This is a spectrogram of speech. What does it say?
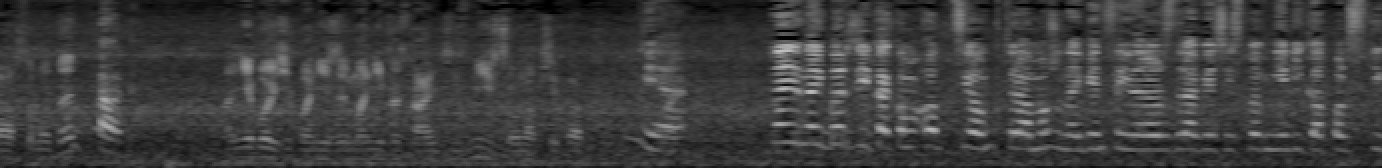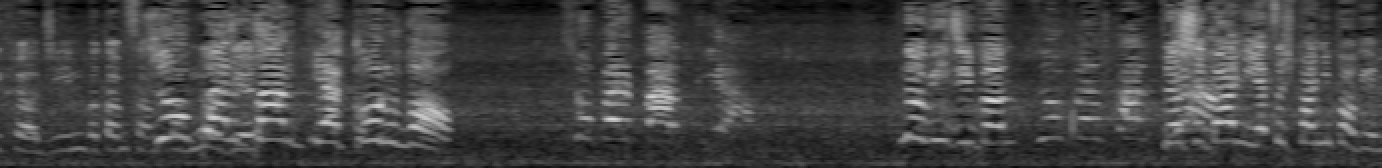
A w sobotę? Tak. A nie boi się pani, że manifestanci zniszczą na przykład? Nie. Naj, najbardziej taką opcją, która może najwięcej rozrabiać jest pewnie Liga Polskich Rodzin, bo tam są Super młodzież. partia, kurwo! Super partia! No widzi pan? Super partia! Proszę pani, ja coś pani powiem.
